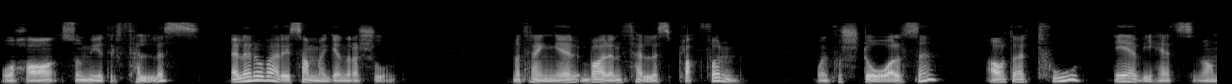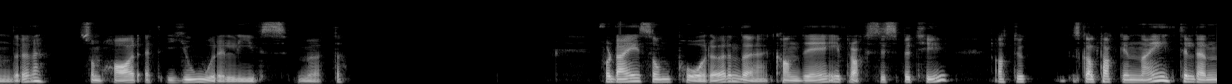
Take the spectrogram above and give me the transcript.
å ha så mye til felles eller å være i samme generasjon. Man trenger bare en felles plattform og en forståelse av at det er to evighetsvandrere som har et jordelivsmøte. For deg som pårørende kan det i praksis bety at du skal takke nei til den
